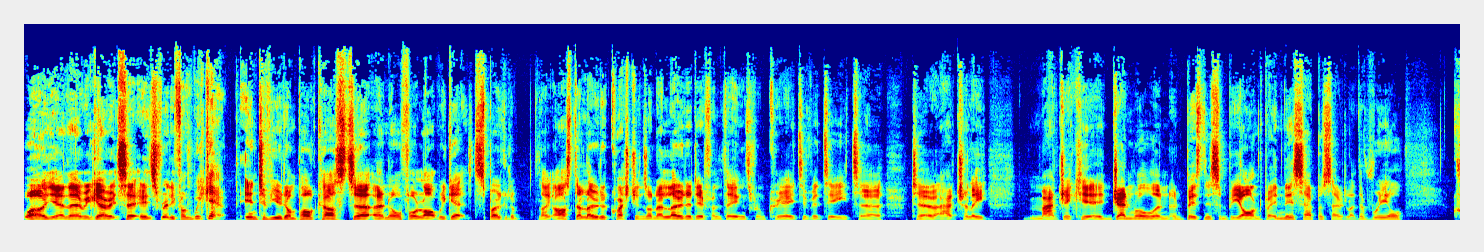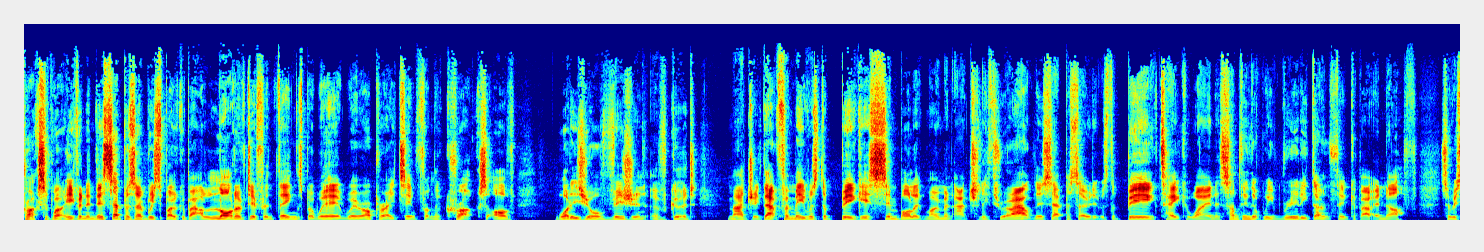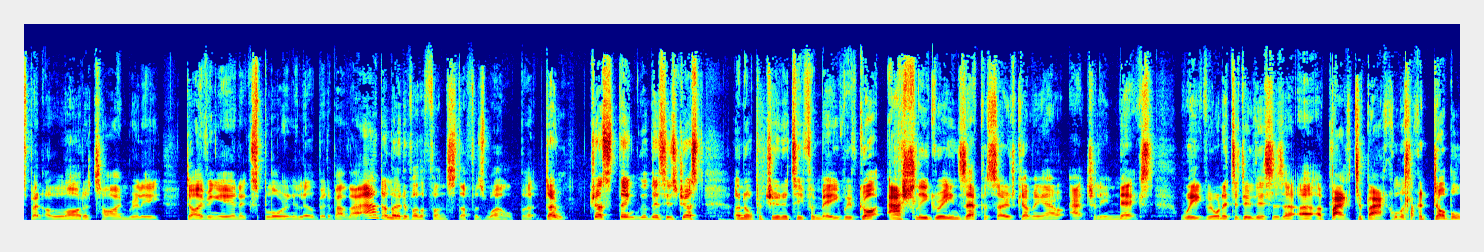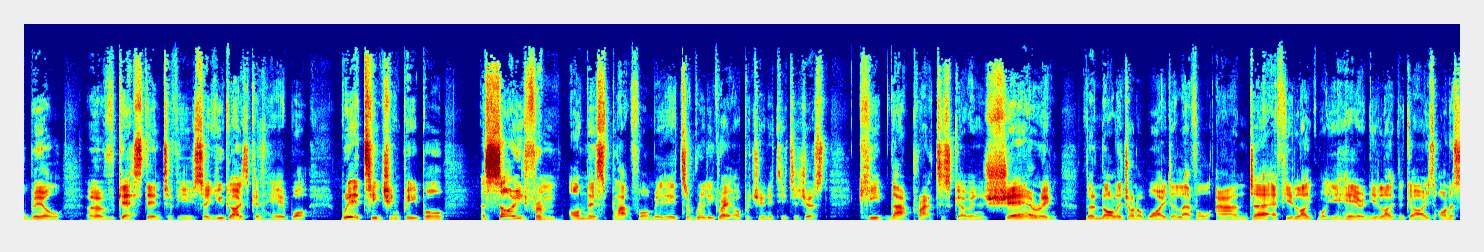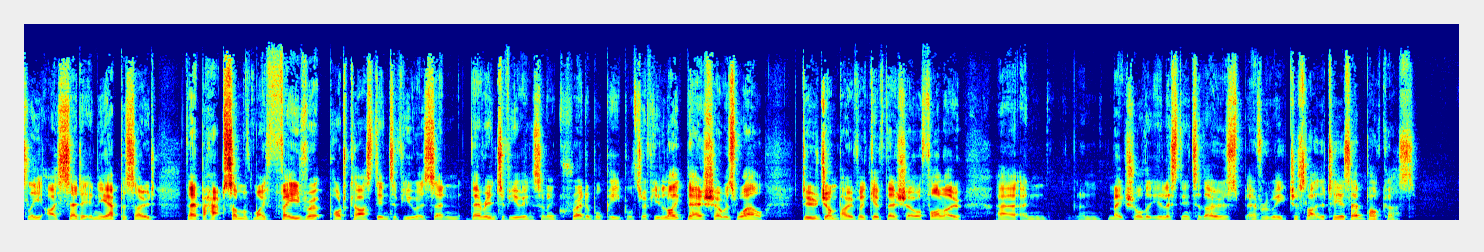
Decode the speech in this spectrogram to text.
Well, yeah, there we go. It's uh, it's really fun. We get interviewed on podcasts uh, an awful lot. We get spoken to, like asked a load of questions on a load of different things, from creativity to to actually magic in general and, and business and beyond. But in this episode, like the real crux of well, even in this episode, we spoke about a lot of different things, but we're we're operating from the crux of what is your vision of good magic. That for me was the biggest symbolic moment actually throughout this episode. It was the big takeaway, and it's something that we really don't think about enough. So we spent a lot of time really diving in, exploring a little bit about that, and a load of other fun stuff as well. But don't just think that this is just an opportunity for me. We've got Ashley Green's episode coming out actually next week. We wanted to do this as a back to back, almost like a double bill of guest interviews, so you guys can hear what we're teaching people aside from on this platform, it's a really great opportunity to just keep that practice going and sharing the knowledge on a wider level. And uh, if you like what you hear and you like the guys, honestly, I said it in the episode, they're perhaps some of my favorite podcast interviewers, and they're interviewing some incredible people. So if you like their show as well, do jump over, give their show a follow, uh, and and make sure that you're listening to those every week, just like the TSM podcast.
